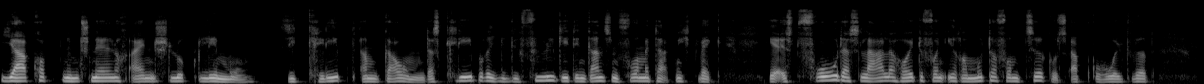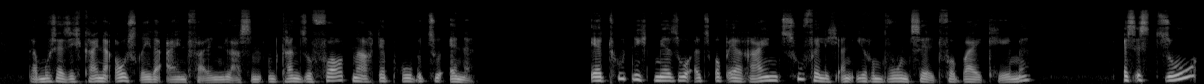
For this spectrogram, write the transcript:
Jakob nimmt schnell noch einen Schluck Limo. Sie klebt am Gaumen. Das klebrige Gefühl geht den ganzen Vormittag nicht weg. Er ist froh, dass Lale heute von ihrer Mutter vom Zirkus abgeholt wird. Da muss er sich keine Ausrede einfallen lassen und kann sofort nach der Probe zu Enne. Er tut nicht mehr so, als ob er rein zufällig an ihrem Wohnzelt vorbeikäme. Es ist so,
